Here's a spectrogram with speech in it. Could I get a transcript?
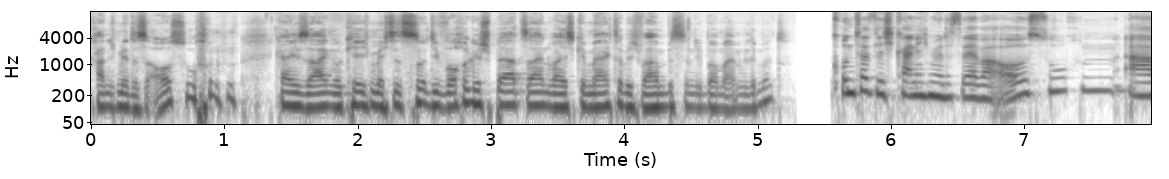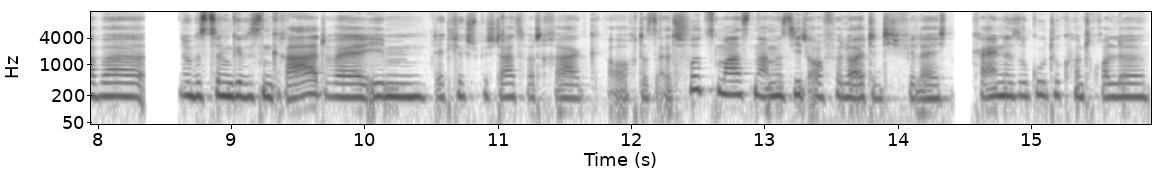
Kann ich mir das aussuchen? Kann ich sagen, okay, ich möchte jetzt nur die Woche gesperrt sein, weil ich gemerkt habe, ich war ein bisschen über meinem Limit? Grundsätzlich kann ich mir das selber aussuchen, aber nur bis zu einem gewissen Grad, weil eben der Glücksspielstaatsvertrag auch das als Schutzmaßnahme sieht, auch für Leute, die vielleicht keine so gute Kontrolle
